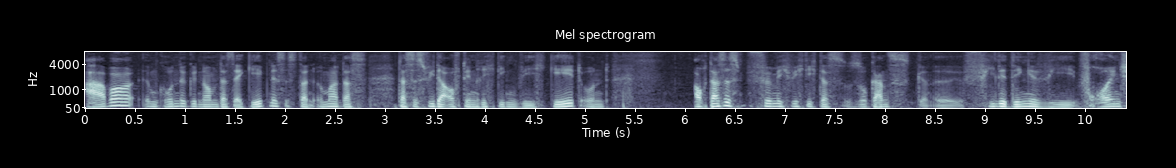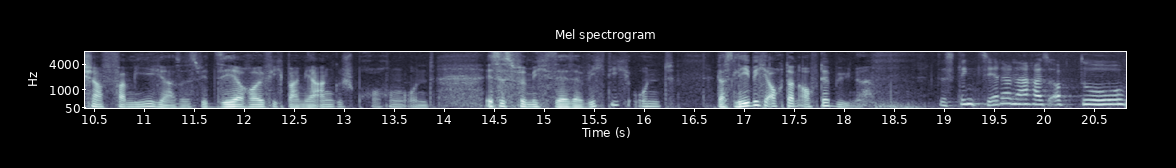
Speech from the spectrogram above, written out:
Aber im Grunde genommen, das Ergebnis ist dann immer, dass, dass es wieder auf den richtigen Weg geht und auch das ist für mich wichtig, dass so ganz äh, viele Dinge wie Freundschaft, Familie, also das wird sehr häufig bei mir angesprochen und es ist für mich sehr, sehr wichtig und das lebe ich auch dann auf der Bühne. Das klingt sehr danach, als ob du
